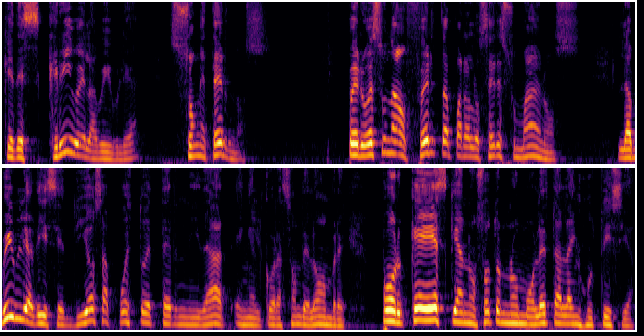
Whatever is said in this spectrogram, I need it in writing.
que describe la Biblia son eternos. Pero es una oferta para los seres humanos. La Biblia dice, Dios ha puesto eternidad en el corazón del hombre. ¿Por qué es que a nosotros nos molesta la injusticia?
